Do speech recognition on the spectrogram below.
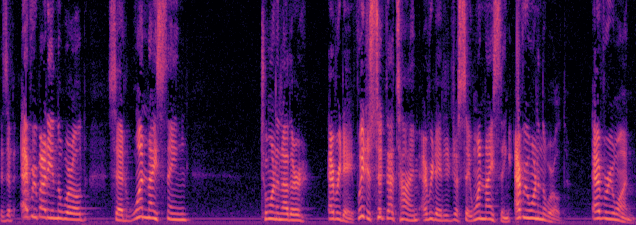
is if everybody in the world said one nice thing to one another every day. If we just took that time every day to just say one nice thing, everyone in the world, everyone,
